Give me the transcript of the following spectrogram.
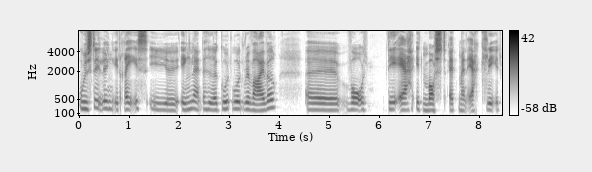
udstilling, et ræs i øh, England, der hedder Goodwood Revival, øh, hvor det er et must, at man er klædt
